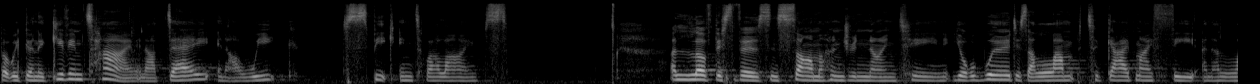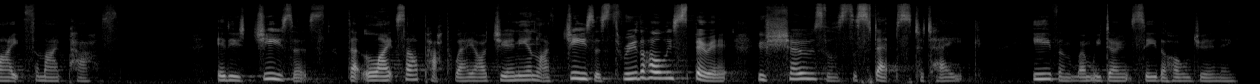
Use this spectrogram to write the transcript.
But we're going to give Him time in our day, in our week, to speak into our lives. I love this verse in Psalm 119. Your word is a lamp to guide my feet and a light for my path. It is Jesus that lights our pathway, our journey in life. Jesus, through the Holy Spirit, who shows us the steps to take, even when we don't see the whole journey.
